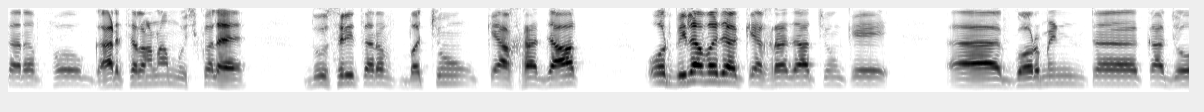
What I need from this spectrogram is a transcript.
तरफ़ घर चलाना मुश्किल है, दूसरी तरफ़ बच्चों के अखराज और बिला वजह के अखराज चूँकि गवर्नमेंट का जो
